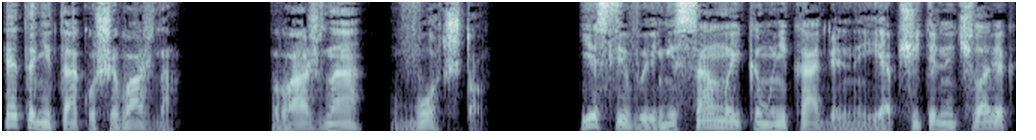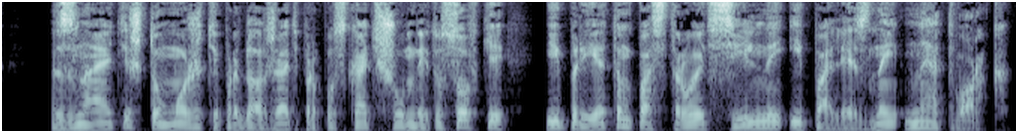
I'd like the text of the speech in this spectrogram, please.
это не так уж и важно. Важно вот что. Если вы не самый коммуникабельный и общительный человек, знаете, что можете продолжать пропускать шумные тусовки и при этом построить сильный и полезный нетворк.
